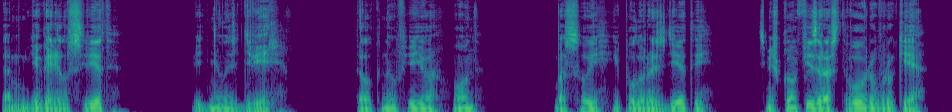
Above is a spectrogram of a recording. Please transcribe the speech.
Там, где горел свет, виднелась дверь. Толкнув ее, он, босой и полураздетый, с мешком физраствора в руке,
